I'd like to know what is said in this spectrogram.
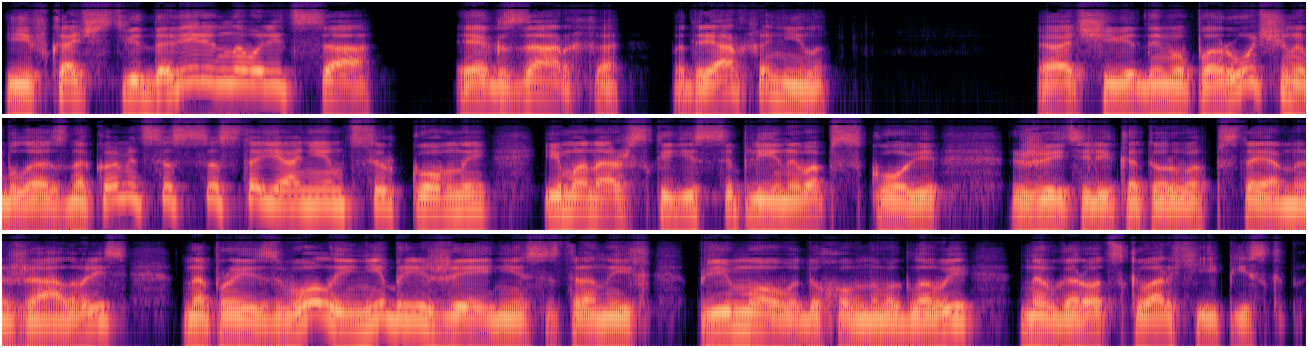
и в качестве доверенного лица экзарха, патриарха Нила. Очевидно, ему поручено было ознакомиться с состоянием церковной и монашеской дисциплины в Пскове, жители которого постоянно жаловались на произвол и небрежение со стороны их прямого духовного главы новгородского архиепископа.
